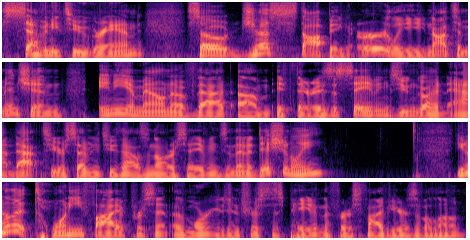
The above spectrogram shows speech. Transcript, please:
72 grand. So just stopping early, not to mention any amount of that, um, if there is a savings, you can go ahead and add that to your $72,000 savings. And then additionally, you know that 25% of mortgage interest is paid in the first five years of a loan?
